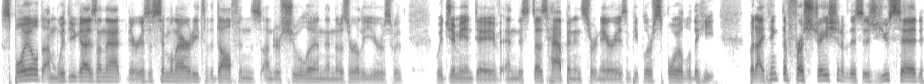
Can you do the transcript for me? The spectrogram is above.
spoiled. I'm with you guys on that. There is a similarity to the Dolphins under Shula and then those early years with with Jimmy and Dave, and this does happen in certain areas, and people are spoiled with the Heat. But I think the frustration of this is you said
